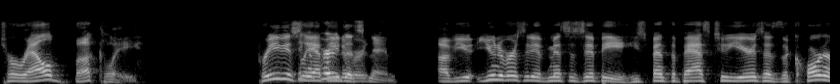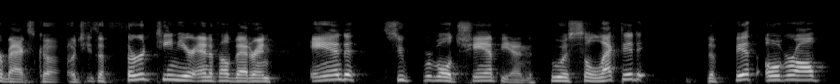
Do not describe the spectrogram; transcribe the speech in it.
Terrell Buckley. Previously at the heard this university. name. of U- University of Mississippi. He spent the past two years as the cornerbacks coach. He's a 13-year NFL veteran and Super Bowl champion who was selected the fifth overall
